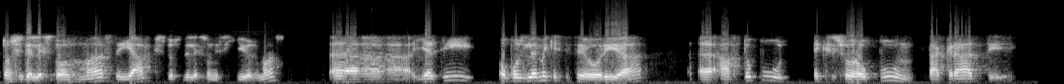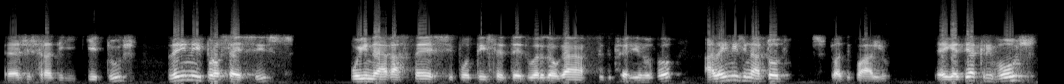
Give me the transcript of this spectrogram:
των συντελεστών μας, η αύξηση των συντελεστών ισχύως μας γιατί όπως λέμε και στη θεωρία ε, αυτό που εξισορροπούν τα κράτη ε, στη στρατηγική τους δεν είναι οι προθέσεις που είναι αγαθές υποτίθεται του Ερντογάν αυτή την περίοδο αλλά είναι οι δυνατότητες του αντιπάλου. Ε, γιατί ακριβώς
